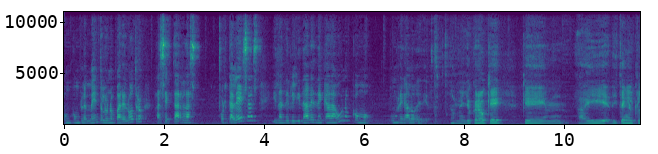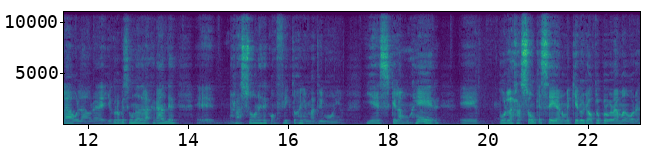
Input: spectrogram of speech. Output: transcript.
un complemento el uno para el otro, aceptar las fortalezas y las debilidades de cada uno como un regalo de Dios. Amén. Yo creo que, que mm, ahí diste en el clavo, Laura. Yo creo que es una de las grandes eh, razones de conflictos en el matrimonio. Y es que la mujer eh, por la razón que sea, no me quiero ir a otro programa ahora,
